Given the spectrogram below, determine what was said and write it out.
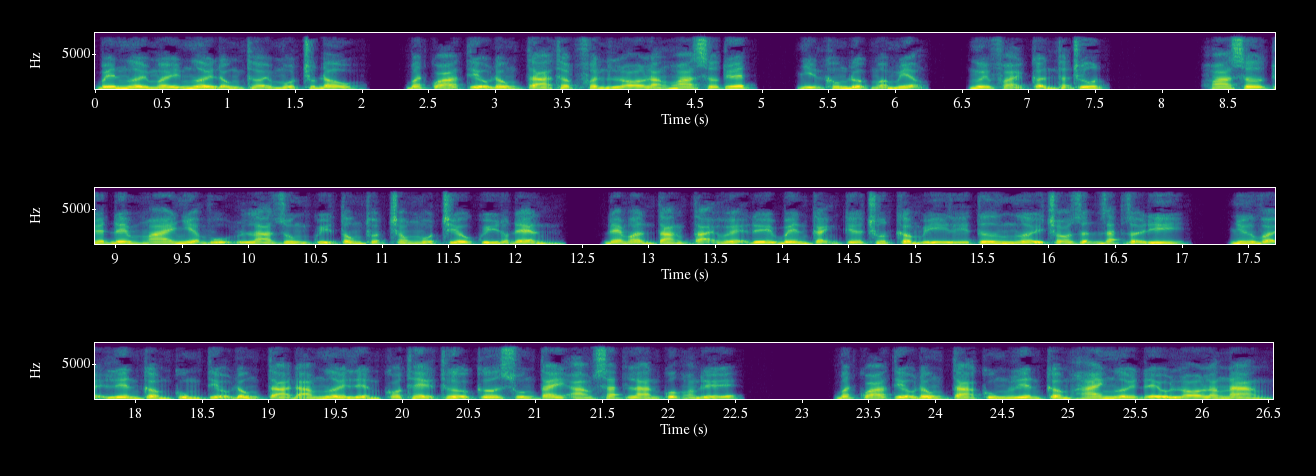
Bên người mấy người đồng thời một chút đầu, bất quá tiểu đông tà thập phần lo lắng hoa sơ tuyết, nhịn không được mở miệng, ngươi phải cẩn thận chút. Hoa sơ tuyết đêm mai nhiệm vụ là dùng quỷ tông thuật trong một chiêu quỷ đốt đèn, đem ẩn tàng tại Huệ đế bên cạnh kia chút cẩm y tư người cho dẫn dắt rời đi, như vậy liên cẩm cùng tiểu đông tà đám người liền có thể thừa cơ xuống tay ám sát Lan quốc hoàng đế. Bất quá tiểu đông tà cùng liên cẩm hai người đều lo lắng nàng,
